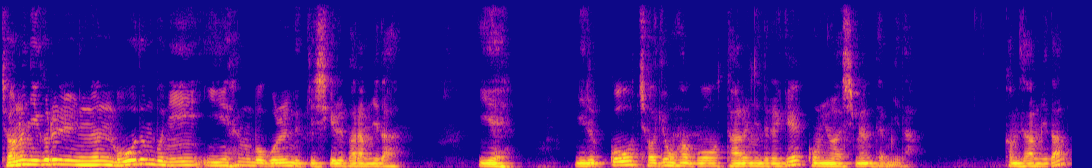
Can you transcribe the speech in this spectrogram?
저는 이 글을 읽는 모든 분이 이 행복을 느끼시길 바랍니다. 예, 읽고 적용하고 다른 이들에게 공유하시면 됩니다. 감사합니다.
